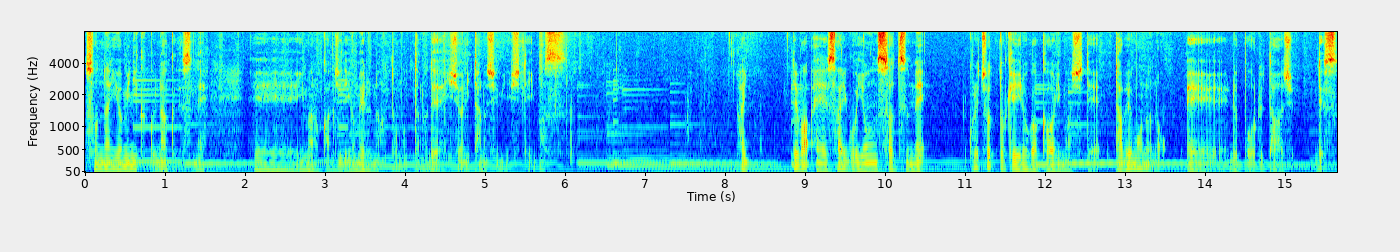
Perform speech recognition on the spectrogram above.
そんなに読みにくくなくですね、えー、今の感じで読めるなと思ったので非常に楽しみにしています。はい、では、えー、最後4冊目。これちょっと毛色が変わりまして食べ物の、えー、ルポルタージュです、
